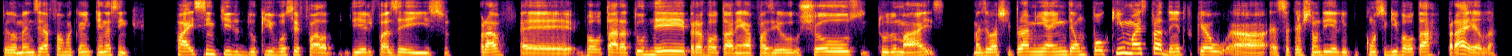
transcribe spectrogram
Pelo menos é a forma que eu entendo assim. Faz sentido do que você fala de ele fazer isso para é, voltar a turnê, para voltarem a fazer os shows e tudo mais mas eu acho que para mim ainda é um pouquinho mais para dentro, porque é o, a, essa questão de ele conseguir voltar para ela.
